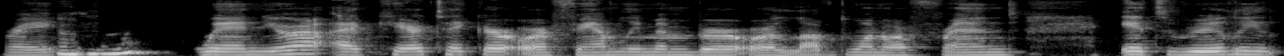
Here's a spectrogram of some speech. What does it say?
right mm-hmm when you're a caretaker or a family member or a loved one or a friend, it's really,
